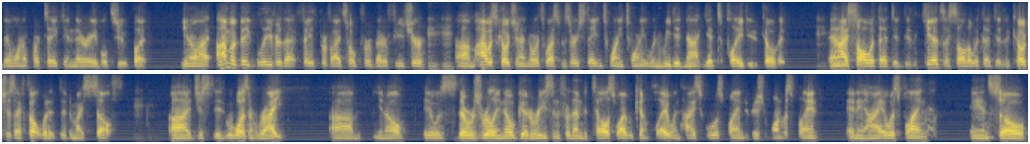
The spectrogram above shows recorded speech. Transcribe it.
they want to partake in, they're able to. But you know, I, am a big believer that faith provides hope for a better future. Mm-hmm. Um, I was coaching at Northwest Missouri State in 2020 when we did not get to play due to COVID, mm-hmm. and I saw what that did to the kids. I saw what that did to the coaches. I felt what it did to myself. Uh, just it wasn't right. Um, you know, it was there was really no good reason for them to tell us why we couldn't play when high school was playing, Division One was playing, NAIA was playing, and so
